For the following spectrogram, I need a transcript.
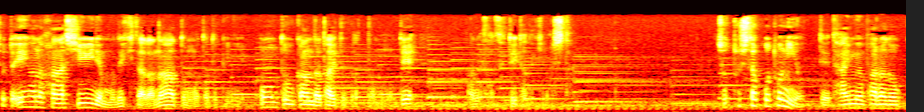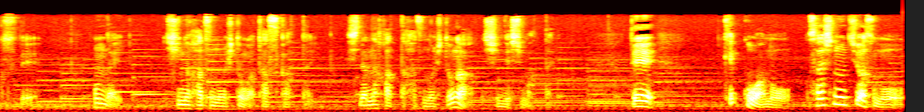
ちょっと映画の話でもできたらなと思った時にポンと浮かんだタイトルだったもので挙げさせていただきました。ちょっとしたことによってタイムパラドックスで本来死ぬはずの人が助かったり死ななかったはずの人が死んでしまったりで結構あの最初のうちはその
